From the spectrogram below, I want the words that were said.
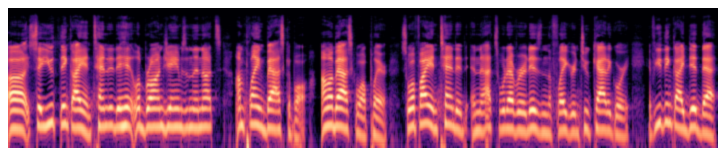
uh, so you think I intended to hit LeBron James in the nuts? I'm playing basketball. I'm a basketball player. So if I intended, and that's whatever it is in the flagrant two category, if you think I did that,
